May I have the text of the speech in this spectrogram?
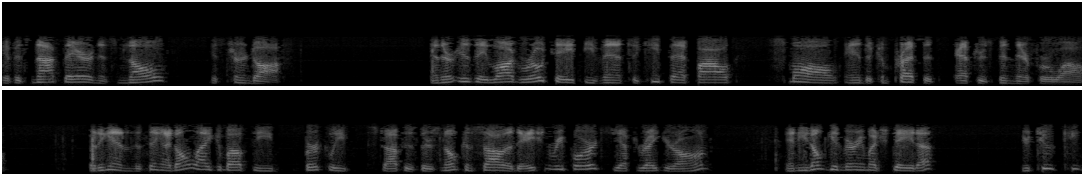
If it's not there and it's null, it's turned off. And there is a log rotate event to keep that file small and to compress it after it's been there for a while. But again, the thing I don't like about the Berkeley stuff is there's no consolidation reports. You have to write your own. And you don't get very much data. Your two key,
